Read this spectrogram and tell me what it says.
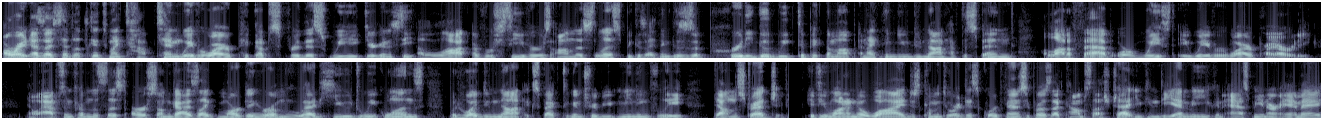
All right, as I said, let's get to my top 10 waiver wire pickups for this week. You're going to see a lot of receivers on this list because I think this is a pretty good week to pick them up, and I think you do not have to spend a lot of fab or waste a waiver wire priority. Now, absent from this list are some guys like Mark Ingram, who had huge week ones, but who I do not expect to contribute meaningfully down the stretch. If you want to know why, just come into our Discord, fantasypros.com slash chat. You can DM me, you can ask me in our AMA,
